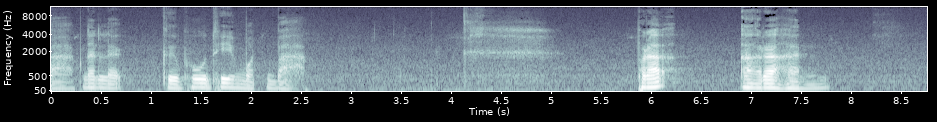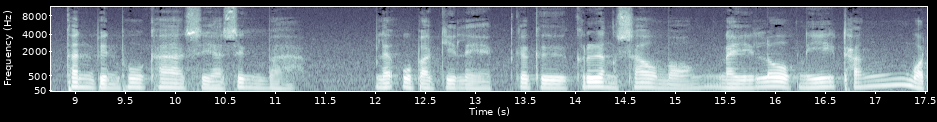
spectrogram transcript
บาปนั่นแหละคือผู้ที่หมดบาป พระอรหันต์ ท่านเป็นผู้ฆ่าเสียซึ่งบาป และอุปกิเลสก็คือเครื่องเศร้าหมองในโลกนี้ทั้งหมด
